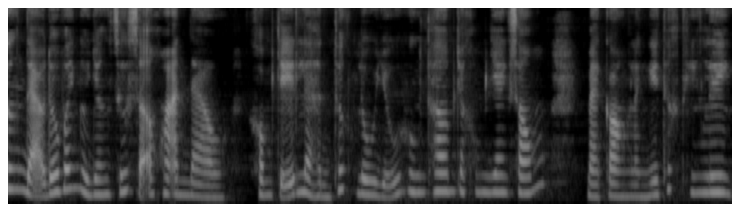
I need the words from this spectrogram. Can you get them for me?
Hương đạo đối với người dân xứ sở Hoa Anh Đào không chỉ là hình thức lưu giữ hương thơm cho không gian sống, mà còn là nghi thức thiêng liêng,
